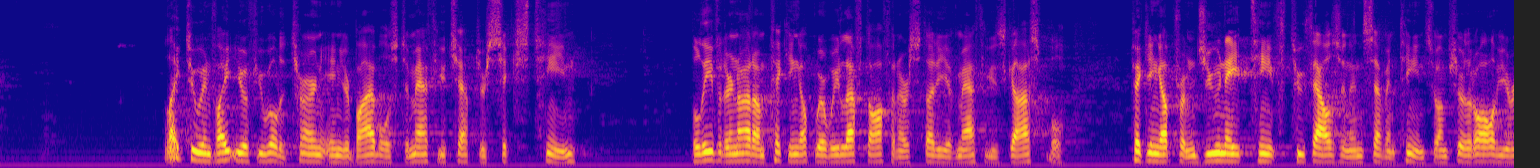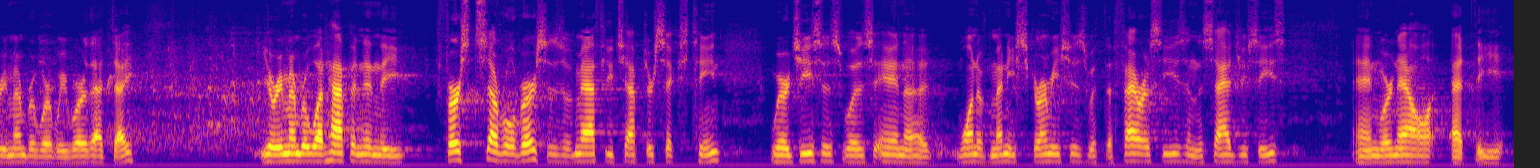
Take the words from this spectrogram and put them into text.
I'd like to invite you, if you will, to turn in your Bibles to Matthew chapter 16. Believe it or not, I'm picking up where we left off in our study of Matthew's Gospel, picking up from June 18th, 2017. So I'm sure that all of you remember where we were that day. You remember what happened in the first several verses of Matthew chapter 16 where Jesus was in a, one of many skirmishes with the Pharisees and the Sadducees. And we're now at the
